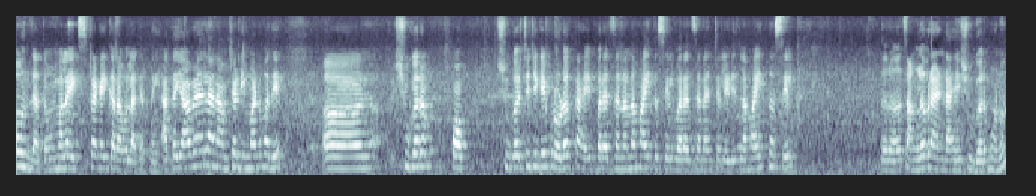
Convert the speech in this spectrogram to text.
होऊन जातं. मग मला एक्स्ट्रा काही करावं लागत नाही. आता यावेळेला ना आमच्या डिमार्टमध्ये शुगर पॉप शुगरचे जे काही प्रोडक्ट आहेत बऱ्याच जणांना माहीत असेल बऱ्याच जणांच्या लेडीजला माहीत नसेल तर चांगलं ब्रँड आहे शुगर म्हणून.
